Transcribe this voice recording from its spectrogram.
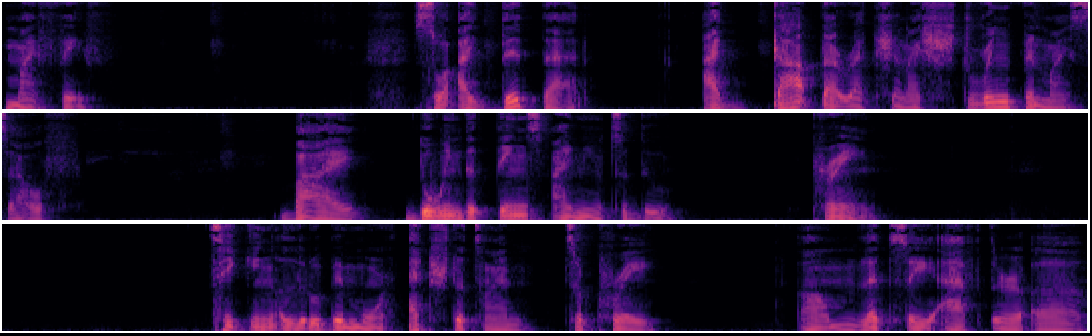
my faith. So I did that. I got direction. I strengthened myself by doing the things I need to do, praying, taking a little bit more extra time to pray. Um, let's say after a,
